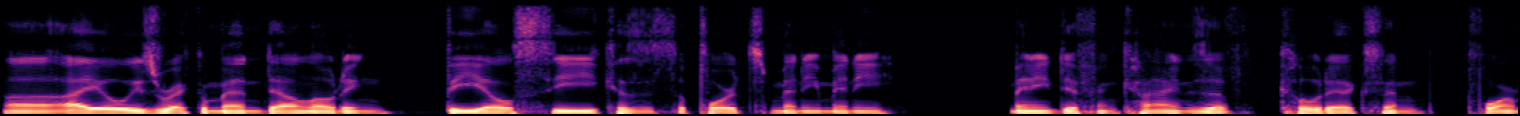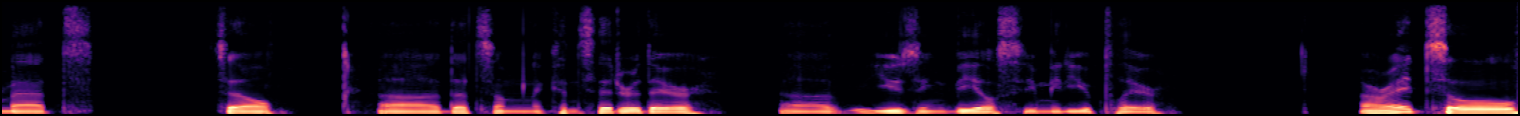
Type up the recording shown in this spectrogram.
Uh, I always recommend downloading VLC because it supports many, many, many different kinds of codecs and formats. So uh, that's something to consider there uh, using VLC Media Player. All right, so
